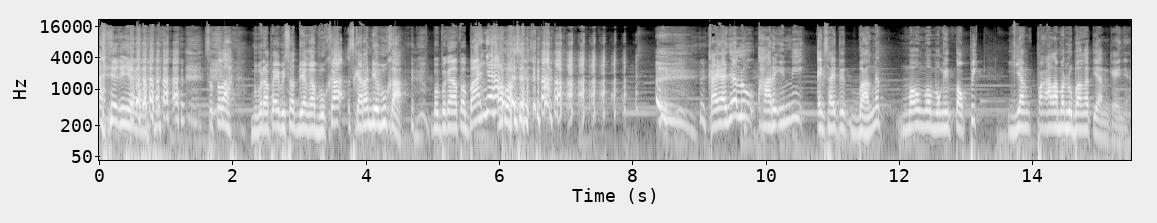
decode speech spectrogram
akhirnya. Setelah beberapa episode dia nggak buka, sekarang dia buka. Beberapa banyak. Apa aja? Kayaknya lu hari ini excited banget mau ngomongin topik yang pengalaman lu banget Yan kayaknya.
